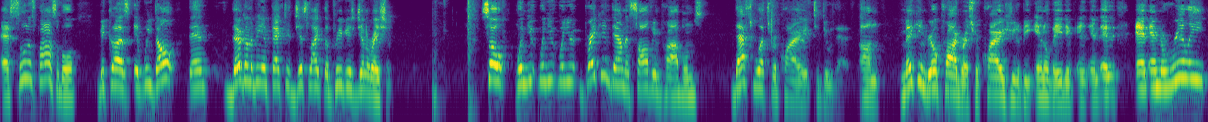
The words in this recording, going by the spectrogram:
as soon as possible because if we don't, then they're going to be infected just like the previous generation. So when you when you when you're breaking down and solving problems, that's what's required to do that. Um, making real progress requires you to be innovative and and and and, and really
